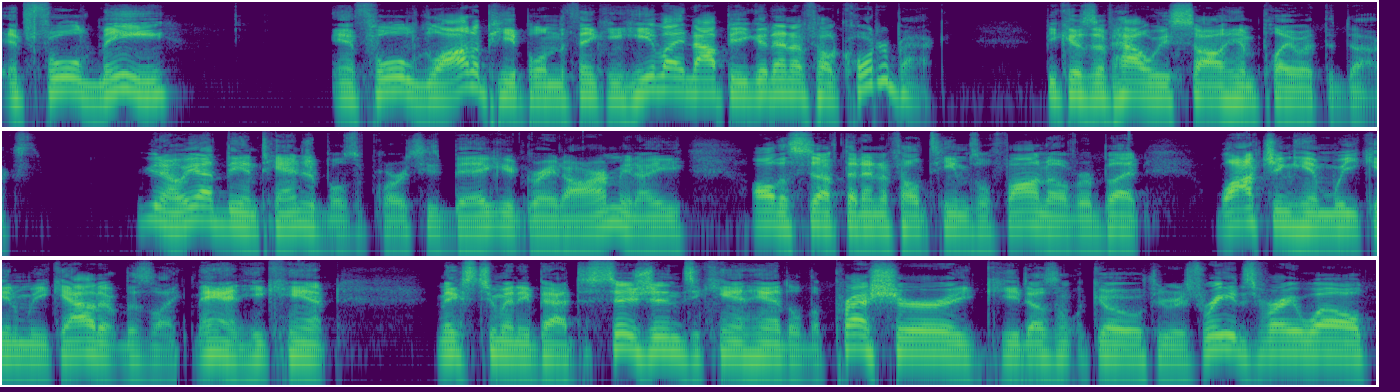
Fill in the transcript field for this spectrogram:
it fooled me and fooled a lot of people into thinking he might not be a good NFL quarterback because of how we saw him play with the Ducks. You know, he had the intangibles, of course. He's big, a great arm, you know, he, all the stuff that NFL teams will fawn over. But watching him week in, week out, it was like, man, he can't, makes too many bad decisions. He can't handle the pressure. He, he doesn't go through his reads very well.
